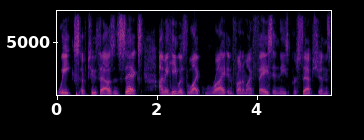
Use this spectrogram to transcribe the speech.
weeks of 2006, I mean, he was like right in front of my face in these perceptions,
